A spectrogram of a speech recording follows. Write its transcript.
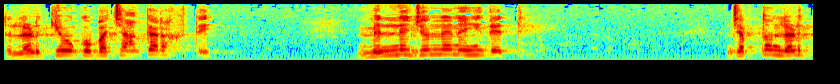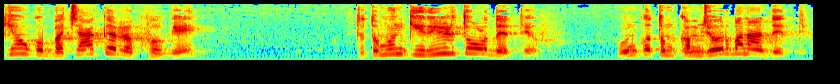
तो लड़कियों को बचा कर रखते, मिलने जुलने नहीं देते। जब तुम लड़कियों को बचा कर रखोगे तो तुम उनकी रीढ़ तोड़ देते हो, उनको तुम कमज़ोर बना देते हो।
